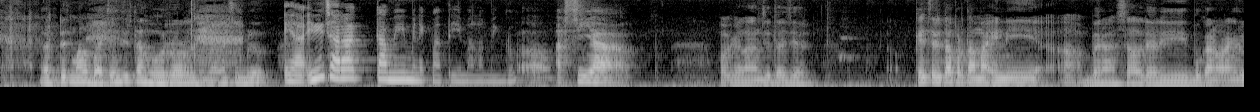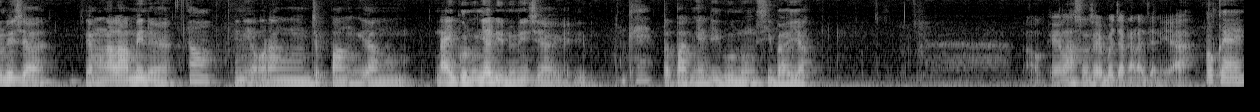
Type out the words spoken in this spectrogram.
ngedit malah bacain cerita horor gimana sih, Bro? Ya, ini cara kami menikmati malam minggu. Ah, siap. Oke, lanjut aja. Oke, cerita pertama ini ah, berasal dari bukan orang Indonesia yang mengalami ya. Oh, Ini orang Jepang yang naik gunungnya di Indonesia kayak gitu. oke. Tepatnya di Gunung Sibayak. Oke, langsung saya bacakan aja nih ya. Oke.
